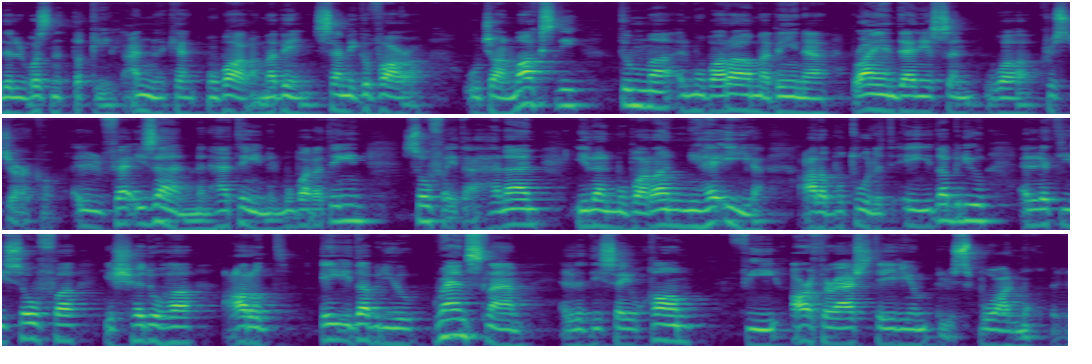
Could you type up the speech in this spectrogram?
للوزن الثقيل. عندنا كانت مباراة ما بين سامي جيفارا وجون موكسلي ثم المباراة ما بين براين دانيلسون وكريس جيريكو. الفائزان من هاتين المباراتين سوف يتأهلان إلى المباراة النهائية على بطولة AEW التي سوف يشهدها عرض AEW Grand Slam الذي سيقام في Arthur Ashe Stadium الأسبوع المقبل.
